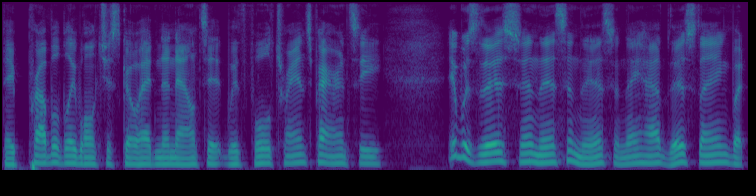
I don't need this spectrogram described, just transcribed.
They probably won't just go ahead and announce it with full transparency. It was this and this and this, and they had this thing, but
